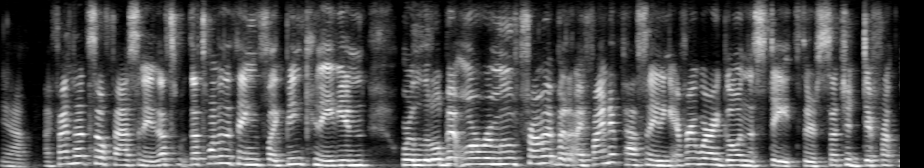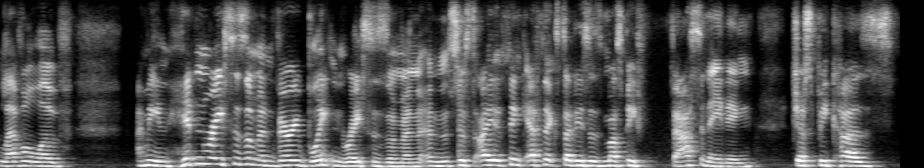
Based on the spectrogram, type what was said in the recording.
Yeah, I find that so fascinating. That's that's one of the things. Like being Canadian, we're a little bit more removed from it, but I find it fascinating. Everywhere I go in the states, there's such a different level of, I mean, hidden racism and very blatant racism, and and it's just I think ethnic studies is must be fascinating, just because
